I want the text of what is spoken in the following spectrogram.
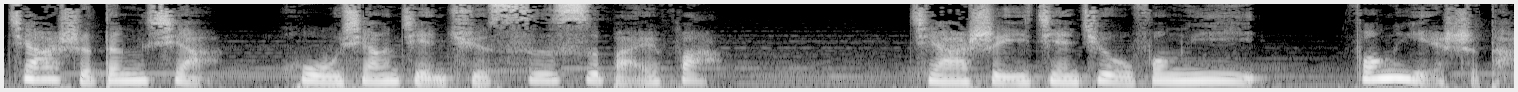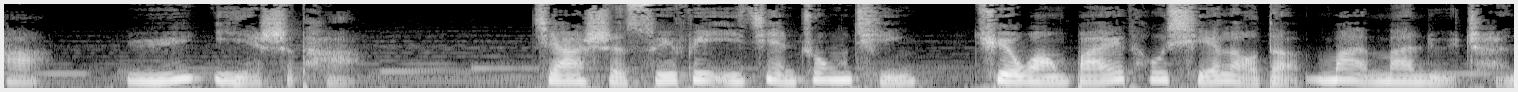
家是灯下。互相剪去丝丝白发，家是一件旧风衣，风也是他，雨也是他。家是虽非一见钟情，却望白头偕老的漫漫旅程。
